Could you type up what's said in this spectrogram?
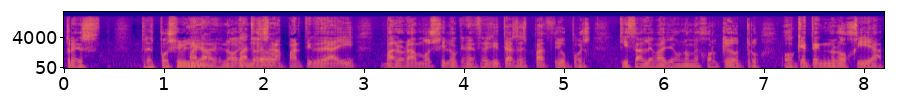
tres, tres posibilidades, ¿no? Entonces, a partir de ahí valoramos si lo que necesita es espacio, pues quizá le vaya uno mejor que otro, o qué tecnología,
